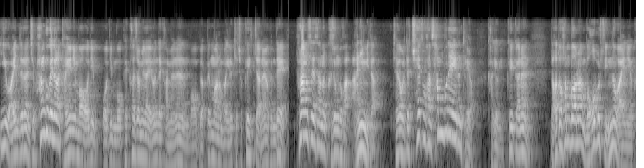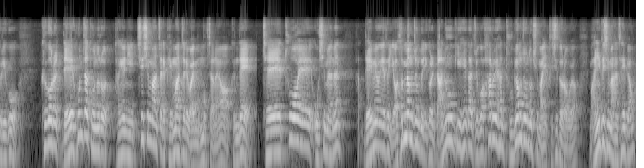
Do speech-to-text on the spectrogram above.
이 와인들은 지금 한국에서는 당연히 뭐 어디 어디 뭐 백화점이나 이런 데 가면은 뭐 몇백만 원 막 이렇게 적혀 있잖아요. 근데 프랑스에서는 그 정도가 아닙니다. 제가 볼 때 최소 한 3분의 1은 돼요 가격이. 그러니까는 나도 한 번은 먹어볼 수 있는 와인이에요. 그리고 그거를 내 혼자 돈으로 당연히 70만원짜리 100만원짜리 와인 못 먹잖아요. 근데 제 투어에 오시면은 4명에서 6명 정도 이걸 나누기 해가지고 하루에 한 2병 정도씩 많이 드시더라고요. 많이 드시면 한 3병?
